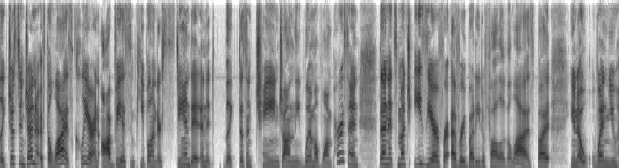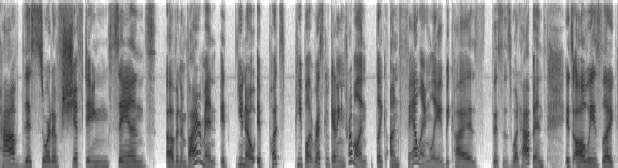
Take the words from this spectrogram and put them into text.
Like just in general, if the law is clear and obvious and people understand it and it like doesn't change on the whim of one person, then it's much easier for everybody to follow the laws. But, you know, when you have this sort of shifting sands of an environment, it, you know, it puts people at risk of getting in trouble and like unfailingly because this is what happens. It's always like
